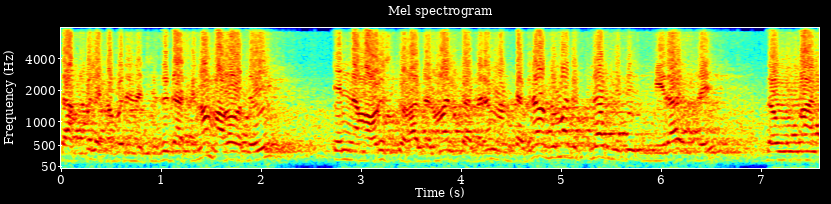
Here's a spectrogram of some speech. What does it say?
دا خپل خبره نه چې زدا سينو هغه ته انما ورثت هذا المال كبرا من كبرا وما ده پلار دې میراث دی دا ومات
